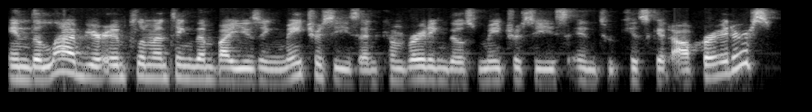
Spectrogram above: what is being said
In the lab, you're implementing them by using matrices and converting those matrices into Qiskit operators.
